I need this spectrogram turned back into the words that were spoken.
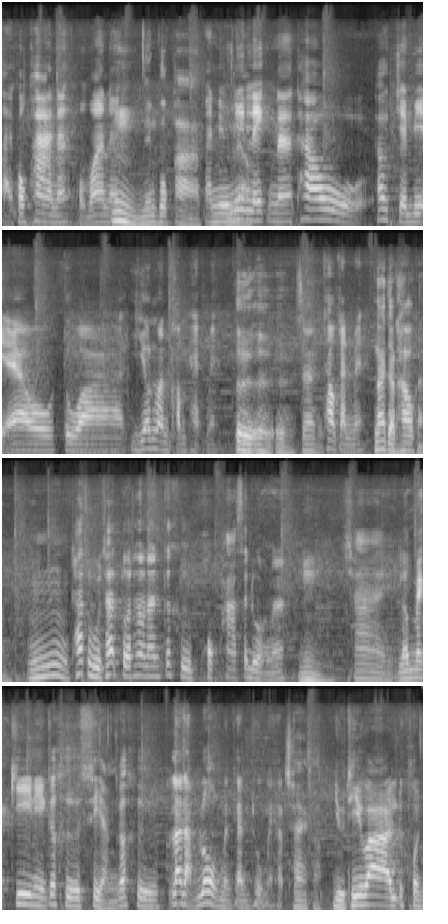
สายพกพานะ ผมว่านะอืมเน้นพกพาแปดนิ้วนี่อยู่แเล็กนะ เท่าเท่า JBL ตัว Ion One Compact ไหมเออเออเออใช่เท่ากันไหมน่าจะเท่ากันอืมถ้าสมมติถ้าตัวเท่านั้นก็คือพกพาสะดวกนะ อืมใช่ แล้วแม็กกี้นี่ก็คือเสียงก็คือระดับโลกเหมือนกันถูกไหมครับใช่ครับอยู่ที่ว่าคน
